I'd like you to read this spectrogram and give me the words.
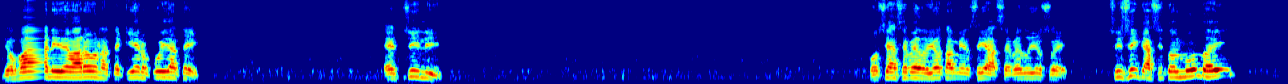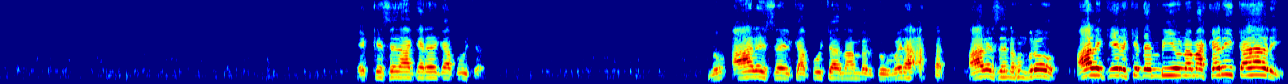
Giovanni de Barona, te quiero, cuídate. El Chili. José Acevedo, yo también sí, Acevedo yo sé. Sí, sí, casi todo el mundo ahí. Es que se da a querer capucha. No, Alex, el capucha number two. Mira, Ale se nombró. Ale, ¿quieres que te envíe una mascarita, Ale?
